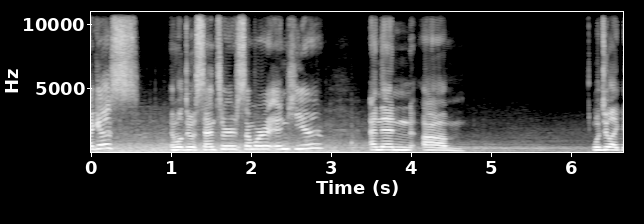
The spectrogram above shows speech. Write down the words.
I guess. And we'll do a sensor somewhere in here. And then um, we'll do like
